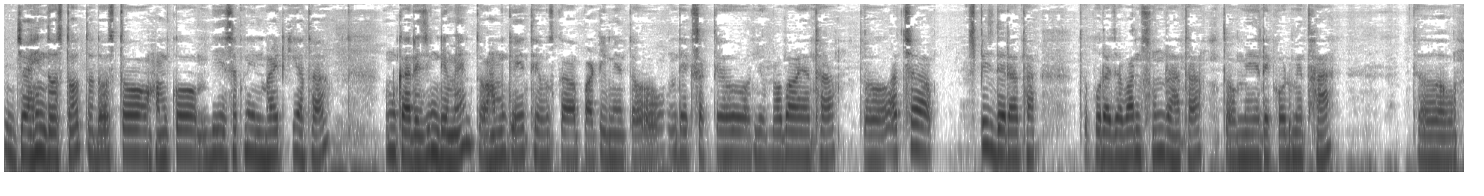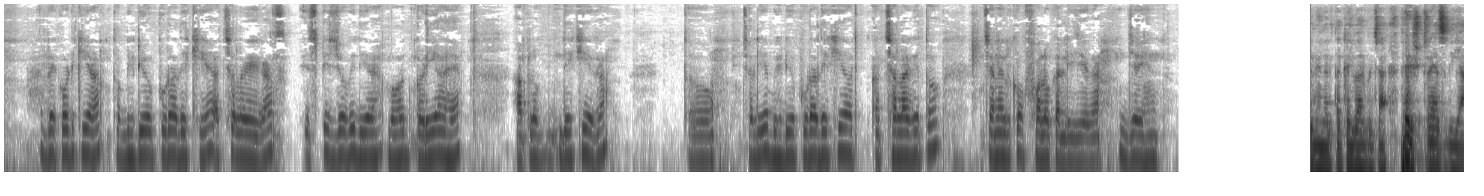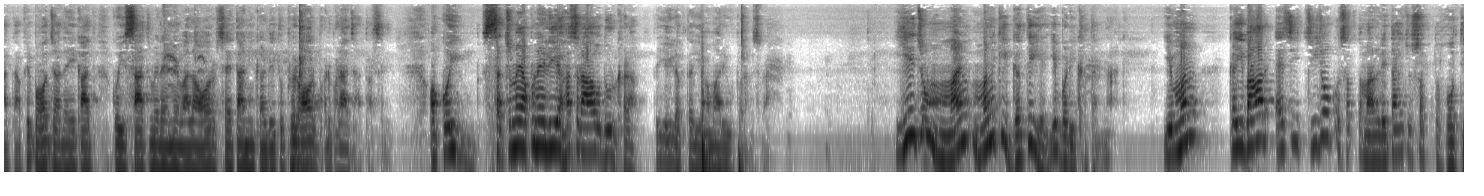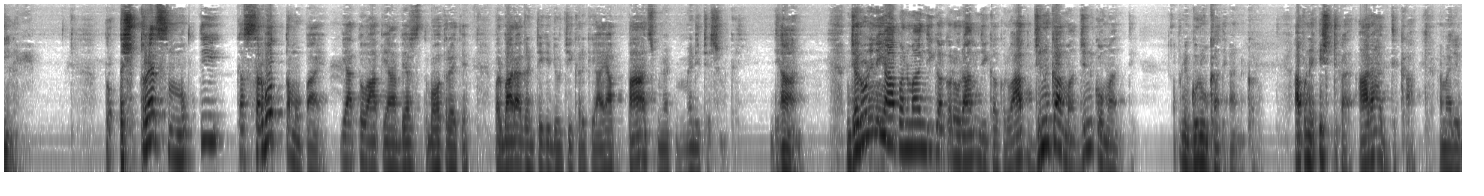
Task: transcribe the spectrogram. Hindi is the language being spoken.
जय हिंद दोस्तों। तो दोस्तों, हमको बी एस एफ़ ने इनवाइट किया था उनका रेजिंग डे में। तो हम गए थे उसका पार्टी में। तो देख सकते हो, जो बाबा आया था तो अच्छा स्पीच दे रहा था। तो पूरा जवान सुन रहा था। तो मैं रिकॉर्ड में था। तो रिकॉर्ड किया। तो वीडियो पूरा देखिए अच्छा लगेगा। स्पीच जो भी दिया है, बहुत बढ़िया है। आप लोग देखिएगा। तो चलिए वीडियो पूरा देखिए और अच्छा लगे तो चैनल को फॉलो कर लीजिएगा। जय हिंद। नहीं लगता कई बार बच्चा फिर स्ट्रेस भी आता, फिर बहुत ज़्यादा एक आध कोई साथ में रहने वाला और शैतानी कर दे तो फिर और भड़बड़ा जाता शरीर। और कोई सच में अपने लिए हंस रहा हो, दूर खड़ा फिर यही लगता है ये हमारे ऊपर हंस रहा है। ये जो मन मन की गति है, ये बड़ी खतरनाक है। ये मन कई बार ऐसी चीज़ों को सत्य मान लेता है जो सत्य होती नहीं। तो स्ट्रेस मुक्ति का सर्वोत्तम उपाय, या तो आप यहाँ व्यस्त बहुत रहते पर 12 घंटे की ड्यूटी करके आप पाँच मिनट मेडिटेशन करिए। ध्यान। ज़रूरी नहीं आप हनुमान जी का करो, राम जी का करो, आप जिनका जिनको मानते, अपने गुरु का ध्यान करो, अपने इष्ट का, आराध्य का, हमारे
